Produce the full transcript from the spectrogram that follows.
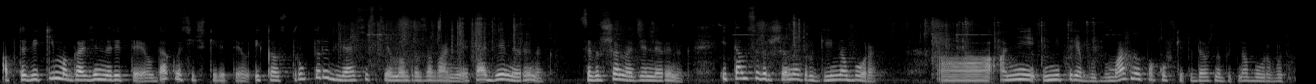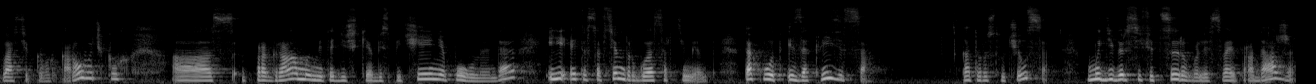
оптовики, магазины ритейл, да, классический ритейл, и конструкторы для системы образования. Это отдельный рынок, совершенно отдельный рынок. И там совершенно другие наборы. А, Они не требуют бумажной упаковки, это должны быть наборы вот в пластиковых коробочках а, с программой, методические обеспечения, полное, да, и это совсем другой ассортимент. Так вот, из-за кризиса, который случился, мы диверсифицировали свои продажи,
